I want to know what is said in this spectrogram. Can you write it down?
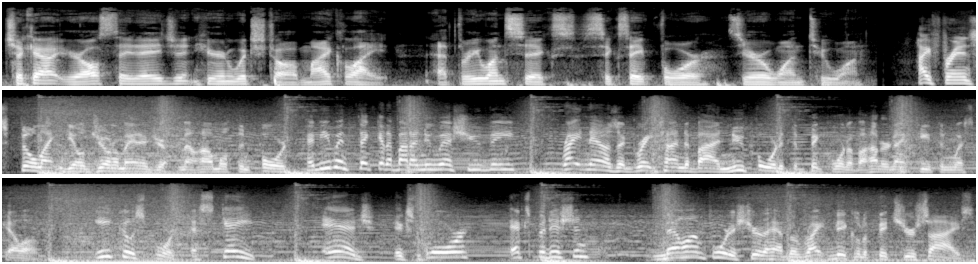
Check out your Allstate agent here in Wichita, Mike Light, at 316 684 0121. Hi, friends. Phil Nightingale, General Manager at Mel Hambelton Ford. Have you been thinking about a new SUV? Right now is a great time to buy a new Ford at the big one of 119th and West Kellogg. EcoSport, Escape, Edge, Explorer, Expedition. Mel Hambelton Ford is sure to have the right vehicle to fit your size.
